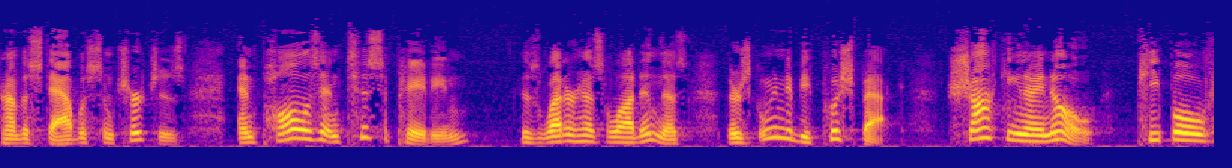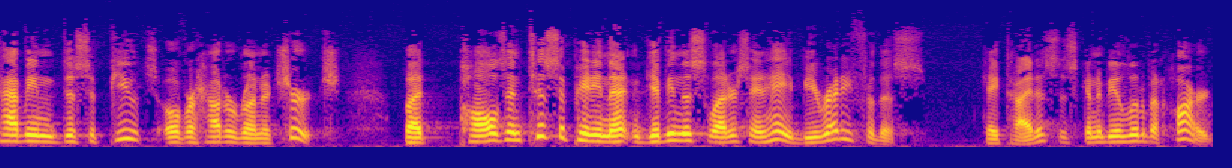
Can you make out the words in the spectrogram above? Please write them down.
kind of establish some churches. And Paul is anticipating, his letter has a lot in this, there's going to be pushback. Shocking, I know. People having disputes over how to run a church. But Paul's anticipating that and giving this letter saying, hey, be ready for this. Okay, Titus, it's going to be a little bit hard.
